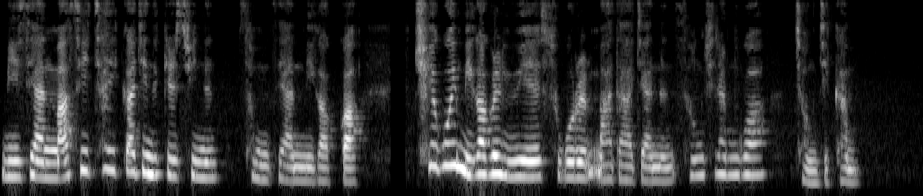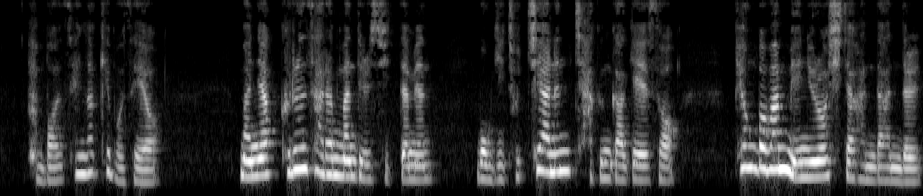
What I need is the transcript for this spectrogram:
미세한 맛의 차이까지 느낄 수 있는 섬세한 미각과 최고의 미각을 위해 수고를 마다하지 않는 성실함과 정직함. 한번 생각해 보세요. 만약 그런 사람만 될 수 있다면 목이 좋지 않은 작은 가게에서 평범한 메뉴로 시작한다 한들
